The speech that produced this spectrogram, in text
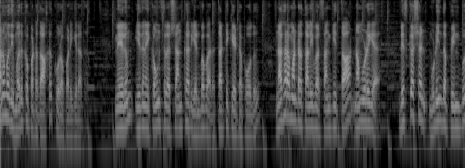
அனுமதி மறுக்கப்பட்டதாக கூறப்படுகிறது. மேலும் இதனை கவுன்சிலர் சங்கர் என்பவர் தட்டி கேட்டபோது நகரமன்ற தலைவர் சங்கீதா நம்முடைய டிஸ்கஷன் முடிந்த பின்பு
